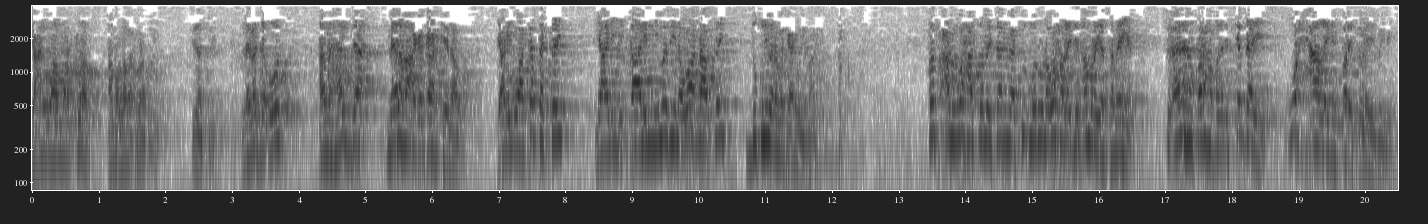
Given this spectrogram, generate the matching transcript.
yacni waa mar curad ama laba curad wey sidaas wey laba da'ood ama hal da meelaha agagaarkeeda yani waa ka tagtay yani qaalinnimadiina waa dhaaftay duqnimana ma gaadhin wey maana fafcaluu waxaad samaysaan maa tu'maruuna waxa laydin amraya sameeya. Su'aalahan faraha badan iska daaye waxaa laydin faray sameeyey bay leeyiin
